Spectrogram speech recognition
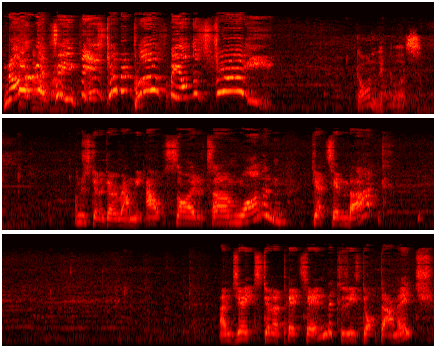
No, right. Latifi, he's coming past me on the straight! Go on, Nicholas. I'm just going to go around the outside of turn one and get him back. And Jake's going to pit in because he's got damage.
